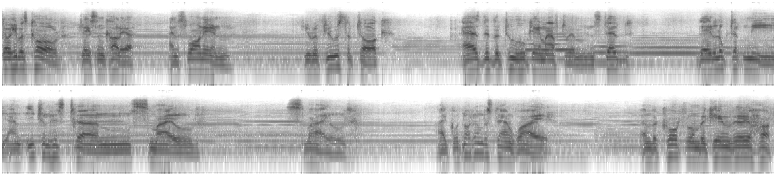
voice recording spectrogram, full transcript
So he was called, Jason Collier, and sworn in. He refused to talk, as did the two who came after him. Instead, they looked at me, and each in his turn smiled. Smiled. I could not understand why. And the courtroom became very hot,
